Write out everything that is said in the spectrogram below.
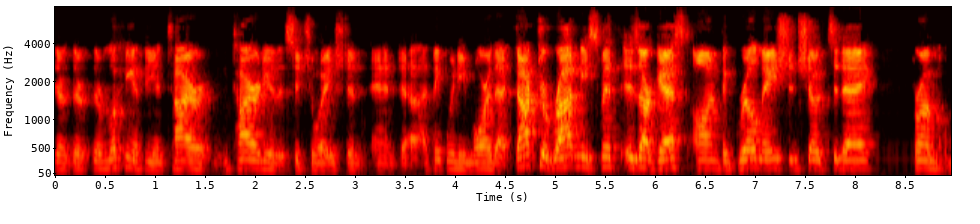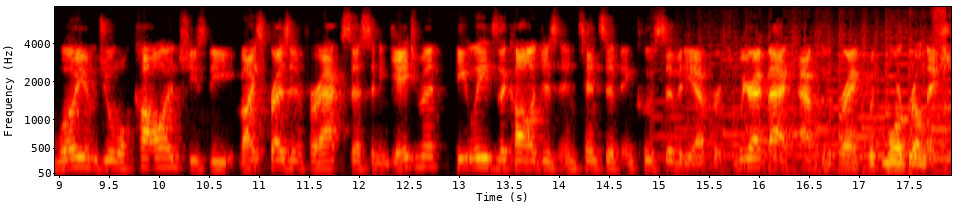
they're, they're they're looking at the entire entirety of the situation, and uh, I think we need more of that. Dr. Rodney Smith is our guest on the Grill Nation show today from William Jewell College. He's the vice president for access and engagement. He leads the college's intensive inclusivity efforts. We'll be right back after the break with more Grill Nation.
